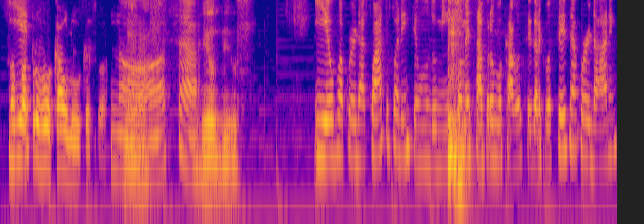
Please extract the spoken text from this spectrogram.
Só para esse... provocar o Lucas. Só. Nossa. Meu Deus. E eu vou acordar 4h41 no domingo e começar a provocar vocês. Na hora que vocês acordarem,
